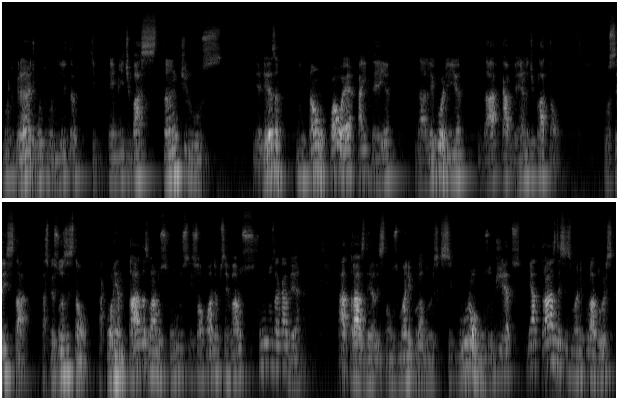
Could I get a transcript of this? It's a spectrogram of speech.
muito grande, muito bonita, que emite bastante luz. Beleza? Então, qual é a ideia da alegoria da caverna de Platão? Você está, as pessoas estão acorrentadas lá nos fundos e só podem observar os fundos da caverna. Atrás dela estão os manipuladores que seguram alguns objetos e atrás desses manipuladores,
